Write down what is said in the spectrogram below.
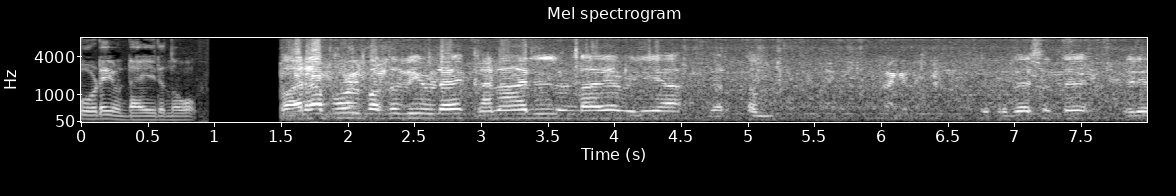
കൂടെയുണ്ടായിരുന്നു. വാരാപ്പോൾ പദ്ധതിയുടെ കനാലിൽ ഉണ്ടായ വലിയ വ്യർത്ഥം ഈ പ്രദേശത്ത് വലിയ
